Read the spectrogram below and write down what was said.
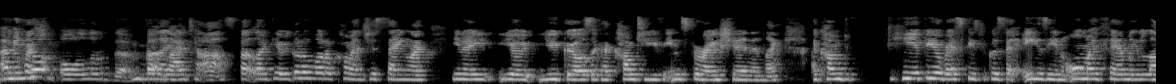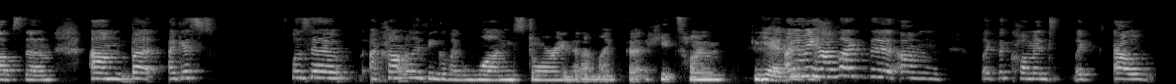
I mean, not all of them, but related like, to us. But like, yeah, we got a lot of comments just saying like, you know, you you girls like I come to you for inspiration and like I come to here for your recipes because they're easy and all my family loves them. Um, but I guess was there? I can't really think of like one story that I'm like that hits home. yeah. I mean, we have like the um like the comment like our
